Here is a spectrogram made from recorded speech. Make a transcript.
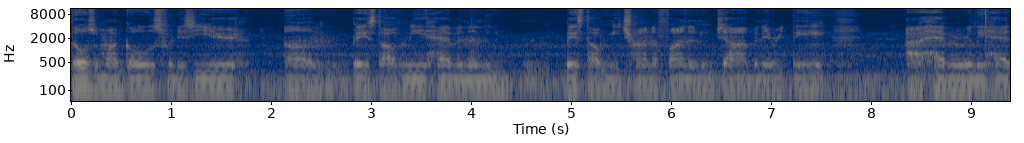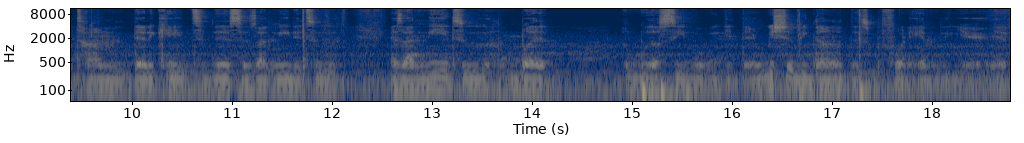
those are my goals for this year. Um, based off me having a new, based off me trying to find a new job and everything, I haven't really had time to dedicate to this as I needed to, as I need to, but we'll see when we get there. We should be done with this before the end of the year, if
